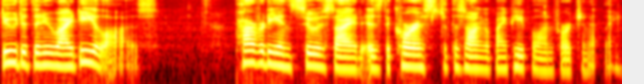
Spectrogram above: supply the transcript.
due to the new ID laws. Poverty and suicide is the chorus to the Song of My People, unfortunately.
